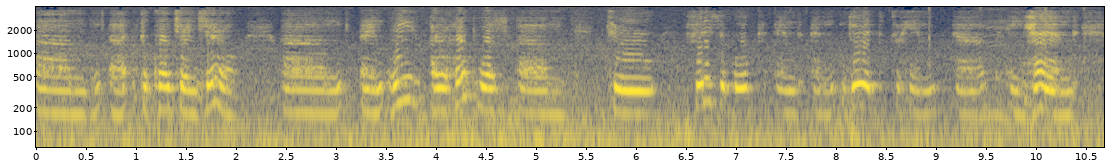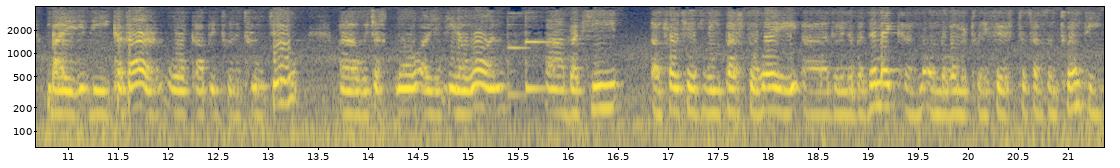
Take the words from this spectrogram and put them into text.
um, uh, to culture in general. Um, and we, our hope was um, to finish the book and, and give it to him uh, in hand by the Qatar World Cup in 2022, uh, as you know Argentina won, uh, but he unfortunately passed away uh, during the pandemic on, on November 25th, 2020.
